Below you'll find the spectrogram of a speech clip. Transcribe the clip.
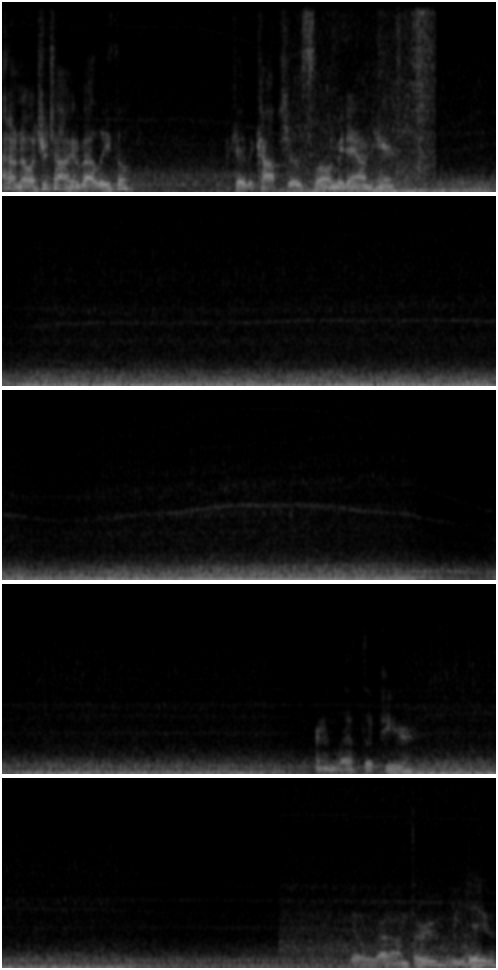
I don't know what you're talking about, Lethal. Okay, the cop's really slowing me down here. Turning left up here. Go right on through. We do.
